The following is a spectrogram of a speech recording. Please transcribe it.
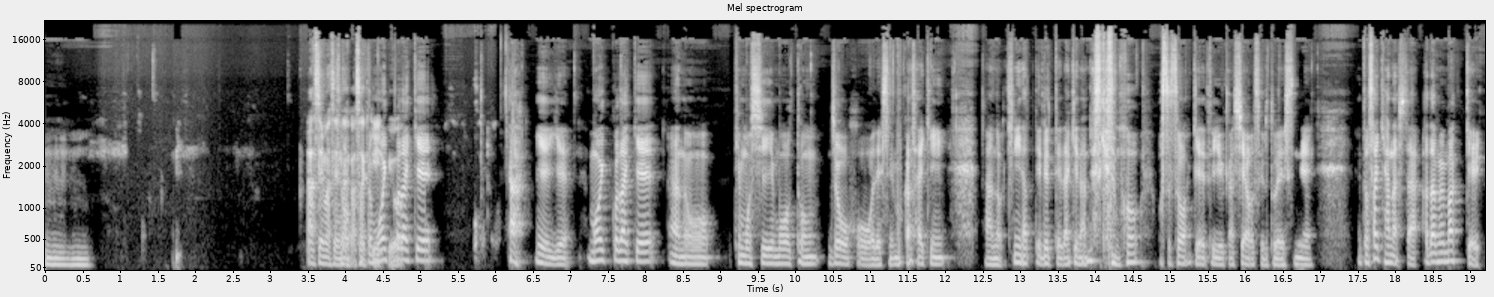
うん。あ、すいません。なんかさっきもう一個だけ、あ、いえいえ、もう一個だけ、あの、ティモシー・モートン情報をですね、僕は最近、あの、気になってるってだけなんですけども、お裾分けというかシェアをするとですね、えっと、さっき話したアダム・マッケ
